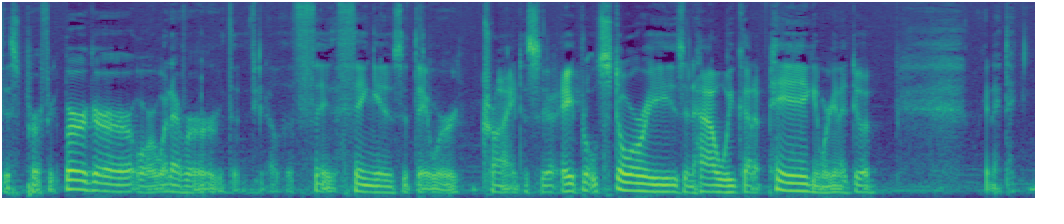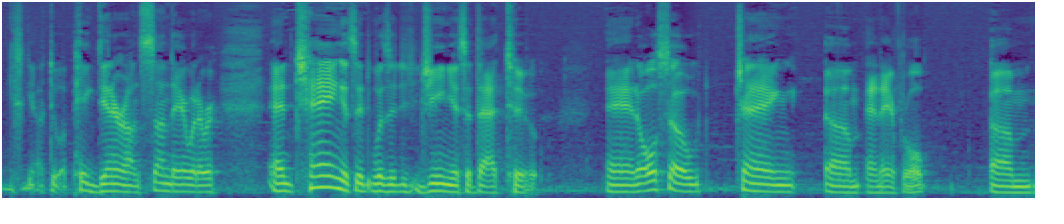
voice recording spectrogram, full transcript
this perfect burger or whatever the you know the th- thing is that they were trying to say April stories and how we've got a pig and we're going to do a we're going to you know, do a pig dinner on Sunday or whatever. And Chang is a, was a genius at that too, and also Chang um, and April, um,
